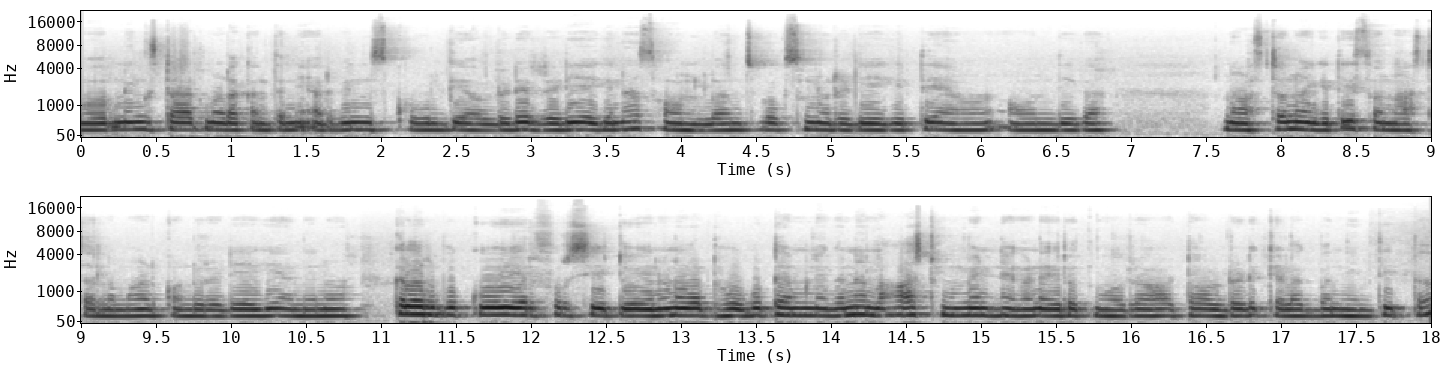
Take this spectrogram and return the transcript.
ಮಾರ್ನಿಂಗ್ ಸ್ಟಾರ್ಟ್ ಮಾಡೋಕ್ಕಂತೀನಿ ಅರವಿಂದ್ ಸ್ಕೂಲ್ಗೆ ಆಲ್ರೆಡಿ ರೆಡಿ ಆಗಿನ. ಸೊ ಅವ್ನ ಲಂಚ್ ಬಾಕ್ಸ್ನು ರೆಡಿ ಆಗೈತಿ. ಅವನದೀಗ ನಾಷ್ಟನೂ ಆಗೈತಿ. ಸೊ ನಾಷ್ಟ ಎಲ್ಲ ಮಾಡಿಕೊಂಡು ರೆಡಿಯಾಗಿ ಒಂದೇನೋ colour book A four sheet ಏನೋ ಒಟ್ಟು ಹೋಗೋ ಟೈಮ್ನಾಗನ ಲಾಸ್ಟ್ ಮೂಮೆಂಟ್ನಾಗನ ಇರುತ್ತೆ ನೋಡ್ರಿ. ಆಟೋ ಆಲ್ರೆಡಿ ಕೆಳಗೆ ಬಂದು ನಿಂತಿತ್ತು.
